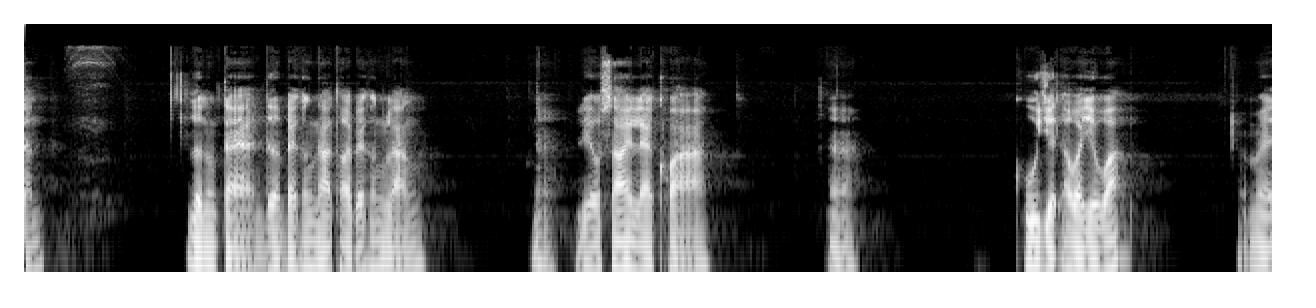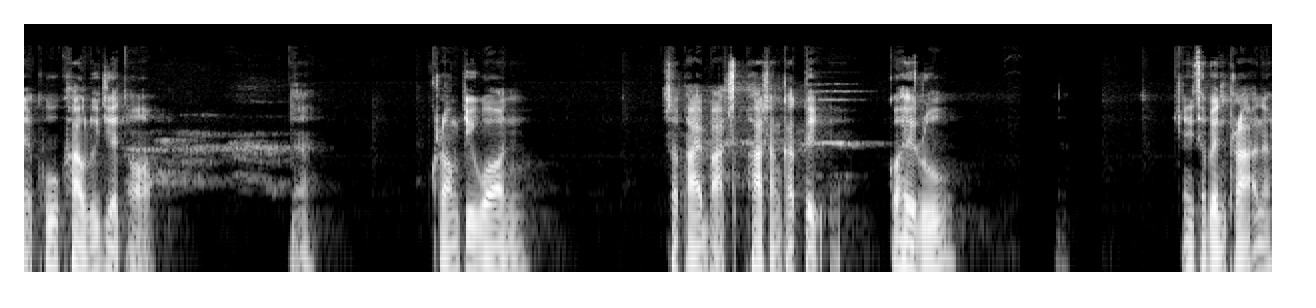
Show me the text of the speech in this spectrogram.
นั้นเริ่มตั้งแต่เดินไปข้างหน้าถอยไปข้างหลังนะเลี้ยวซ้ายแลขวานะคู่เหยียดอวัยวะ ไม่ว่าคู่เข้าหรือเหยียดออกนะ คลองจีวรสะพายบาทผ้าสังคติ ก็ให้รู้นี่ถ้าเป็นพระนะ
